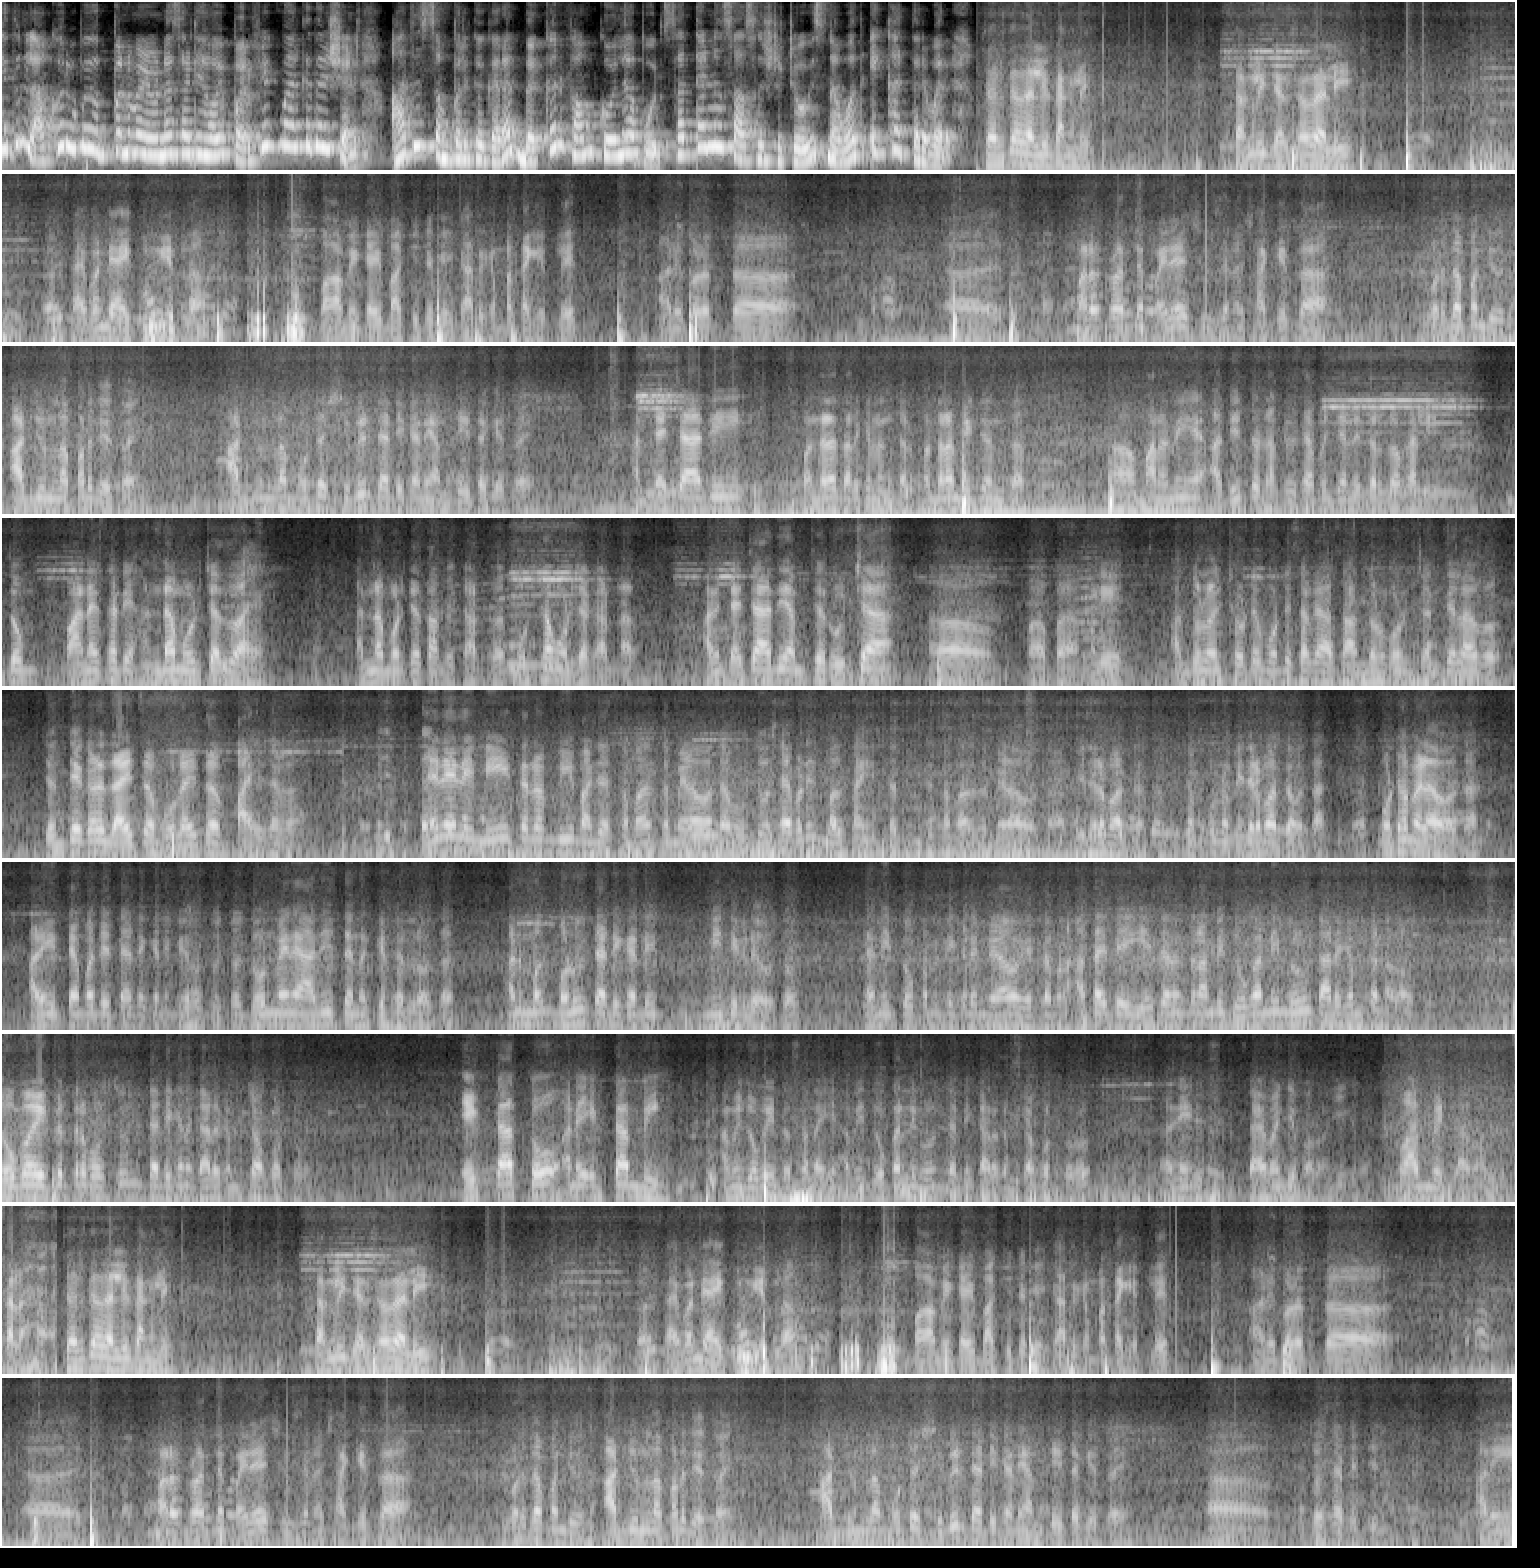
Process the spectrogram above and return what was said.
बागेतून लाखो रुपये उत्पन्न मिळवण्यासाठी हवे परफेक्ट मार्गदर्शन. आजच संपर्क करा दक्कन फार्म कोल्हापूर सत्त्याण्णव सहासष्ट चोवीस नव्वद एकाहत्तर वर. चर्चा झाली चांगली. चांगली चर्चा झाली. साहेबांनी ऐकून घेतलं. मग आम्ही काही बाकीचे काही कार्यक्रम आता घेतलेत. आणि परत मराठवाड्यातल्या पहिल्या शिवसेना शाखेचा वर्धापन दिवस आठ जूनला परत येतो आहे आठ जूनला मोठं शिबिर त्या ठिकाणी आमच्या इथं घेतो आहे आणि त्याच्या आधी पंधरा तारखेनंतर पंधरा मेच्या माननीय आदित्य ठाकरे साहेबांच्या नेतृत्वाखाली जो पाण्यासाठी हंडा मोर्चा जो आहे हंडा मोर्चात आम्ही काढतो मोठा मोर्चा काढणार. आणि त्याच्या आधी आमच्या रोजच्या म्हणजे आंदोलन छोटे मोठे सगळे असं आंदोलन करून जनतेला जनतेकडे जायचं बोलायचं पाहायचं. नाही नाही नाही मी तर मी माझ्या समाजाचा मेळावा होता. उद्धव साहेबांनीच मला सांगितलं तुमच्या समाजाचा मेळावा होता. विदर्भाचा संपूर्ण विदर्भाचा होता. मोठा मेळावा होता. आणि त्यामध्ये त्या ठिकाणी मी होतो. तो दोन महिने आधीच ते नक्की ठरलं होतं. आणि मग म्हणून त्या ठिकाणी मी तिकडे होतो. त्यांनी तोपर्यंत तिकडे मेळावा घेतला पण आता ते याच्यानंतर आम्ही दोघांनी मिळून कार्यक्रम करणार आहोत. दोघं एकत्र बसून त्या ठिकाणी कार्यक्रम चौकटतो एकटा तो आणि एकटा मी. आम्ही दोघंही तसं नाही. आम्ही दोघांनी मिळून त्यांनी कार्यक्रम चौकट करू आणि साहेबांची परवानगी घेऊ वाद मिटला वाद चला. चर्चा झाली चांगली. चांगली चर्चा झाली. साहेबांनी ऐकून घेतलं. मग आम्ही काही बाकीचे काही कार्यक्रम आता घेतलेत. आणि परत मराठवाड्यातल्या पहिल्या शिवसेना शाखेचा वर्धापन दिवस आठ जूनला परत येतो आहे आठ जूनला मोठं शिबिर त्या ठिकाणी आमच्या इथं घेतो आहे उद्धवसाहेब येथील आणि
